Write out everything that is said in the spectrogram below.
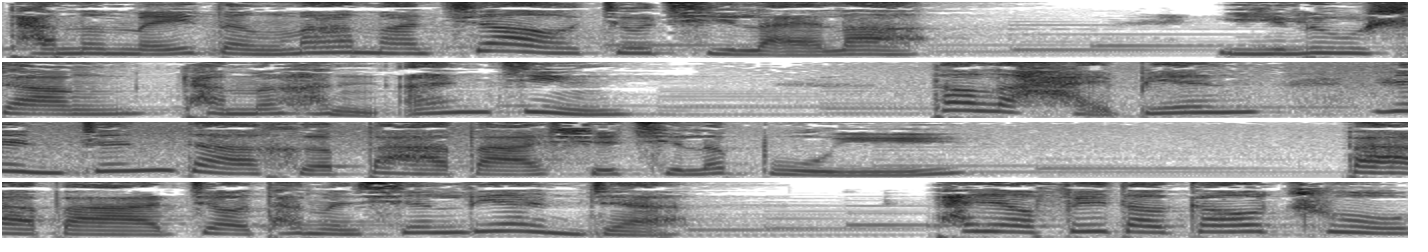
他们没等妈妈叫就起来了。一路上，他们很安静。到了海边，认真的和爸爸学起了捕鱼。爸爸叫他们先练着，他要飞到高处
